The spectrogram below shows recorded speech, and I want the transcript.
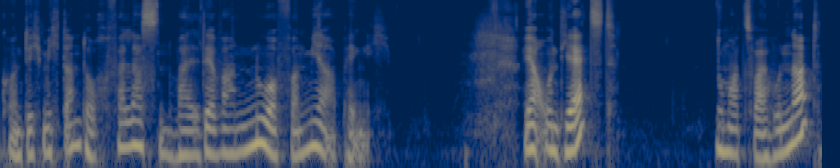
konnte ich mich dann doch verlassen, weil der war nur von mir abhängig. Ja, und jetzt Nummer 200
